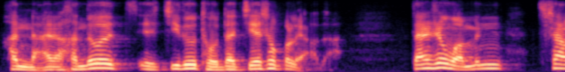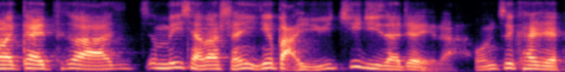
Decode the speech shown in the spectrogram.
很难的，很多基督徒他接受不了的。但是我们。上了盖特啊，就没想到神已经把鱼聚集在这里了。我们最开始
